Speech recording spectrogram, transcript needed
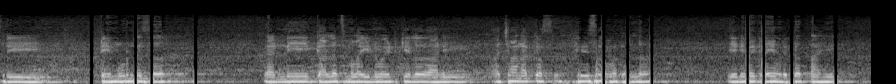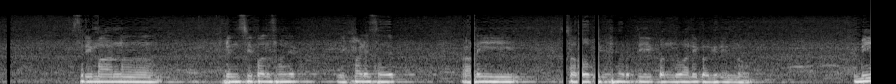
श्री टेमूरने सर यांनी कालच मला इन्व्हाइट केलं आणि अचानकच हे सर्व घडलं. याने काही हरकत नाही. श्रीमान प्रिन्सिपल साहेब निखाडे साहेब आणि सर्व विद्यार्थी बंधू आणि भगिनींनो मी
